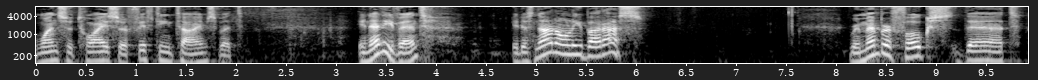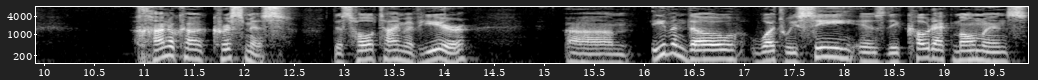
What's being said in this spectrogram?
once or twice or 15 times, but in any event, it is not only about us. Remember, folks, that Hanukkah, Christmas, this whole time of year, um, even though what we see is the Kodak moments,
